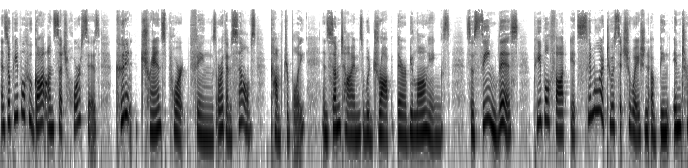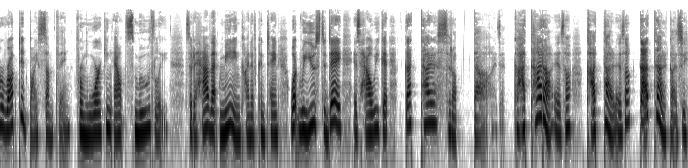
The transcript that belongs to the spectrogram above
And so people who got on such horses couldn't transport things or themselves comfortably and sometimes would drop their belongings. So seeing this, people thought it's similar to a situation of being interrupted by something from working out smoothly. So to have that meaning kind of contain what we use today is how we get 까탈스럽다. 이제 가타라에서 가탈에서 까탈까지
